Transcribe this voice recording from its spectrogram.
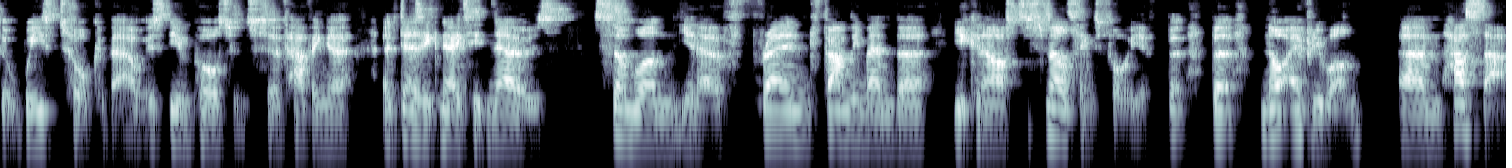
that we talk about is the importance of having a, a designated nose someone, you know, friend, family member, you can ask to smell things for you. But but not everyone um, has that.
